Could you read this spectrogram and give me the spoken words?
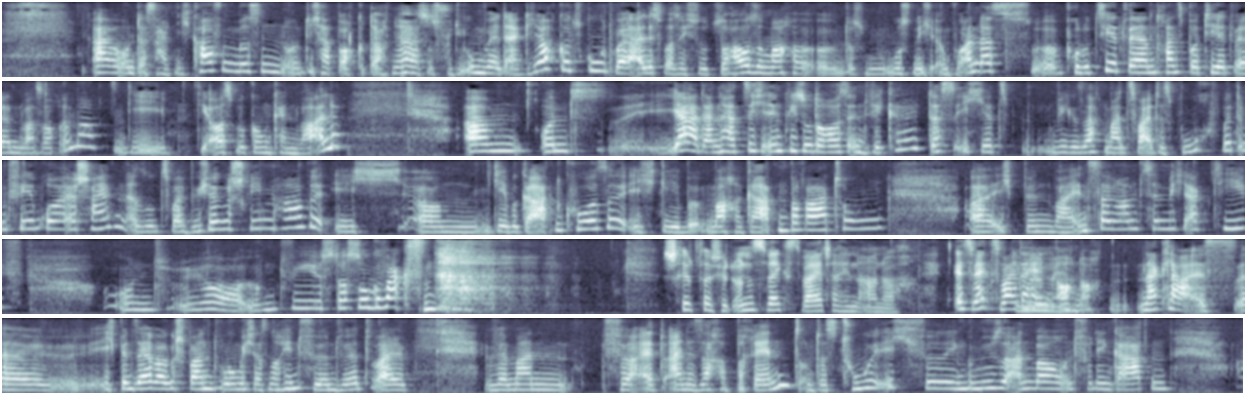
äh, und das halt nicht kaufen müssen. Und ich habe auch gedacht, ja, das ist für die Umwelt eigentlich auch ganz gut, weil alles, was ich so zu Hause mache, äh, das muss nicht irgendwo anders äh, produziert werden, transportiert werden, was auch immer. Die, die Auswirkungen kennen wir alle. Ähm, und ja, dann hat sich irgendwie so daraus entwickelt, dass ich jetzt, wie gesagt, mein zweites Buch wird im Februar erscheinen, also zwei Bücher geschrieben habe. Ich ähm, gebe Gartenkurse, ich gebe, mache Gartenberatungen, äh, ich bin bei Instagram ziemlich aktiv und ja, irgendwie ist das so gewachsen. Schritt für Schritt. Und es wächst weiterhin auch noch. Es wächst weiterhin auch noch. Na klar, es, äh, ich bin selber gespannt, wo mich das noch hinführen wird, weil wenn man für eine Sache brennt, und das tue ich für den Gemüseanbau und für den Garten,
